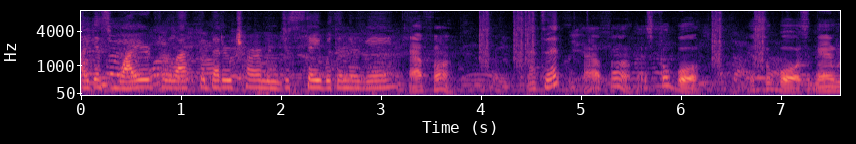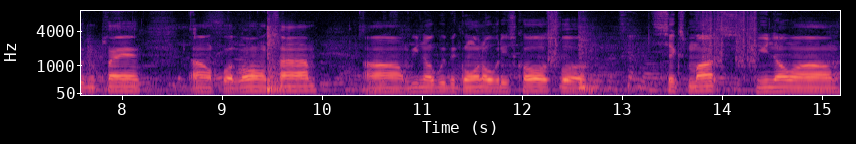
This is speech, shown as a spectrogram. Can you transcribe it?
I guess, wired for lack of a better term and just stay within their game? Have fun. That's it? Have fun. It's football. It's football. It's a game we've been playing um, for a long time. Um, you know, we've been going over these calls for six months. You know, um,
